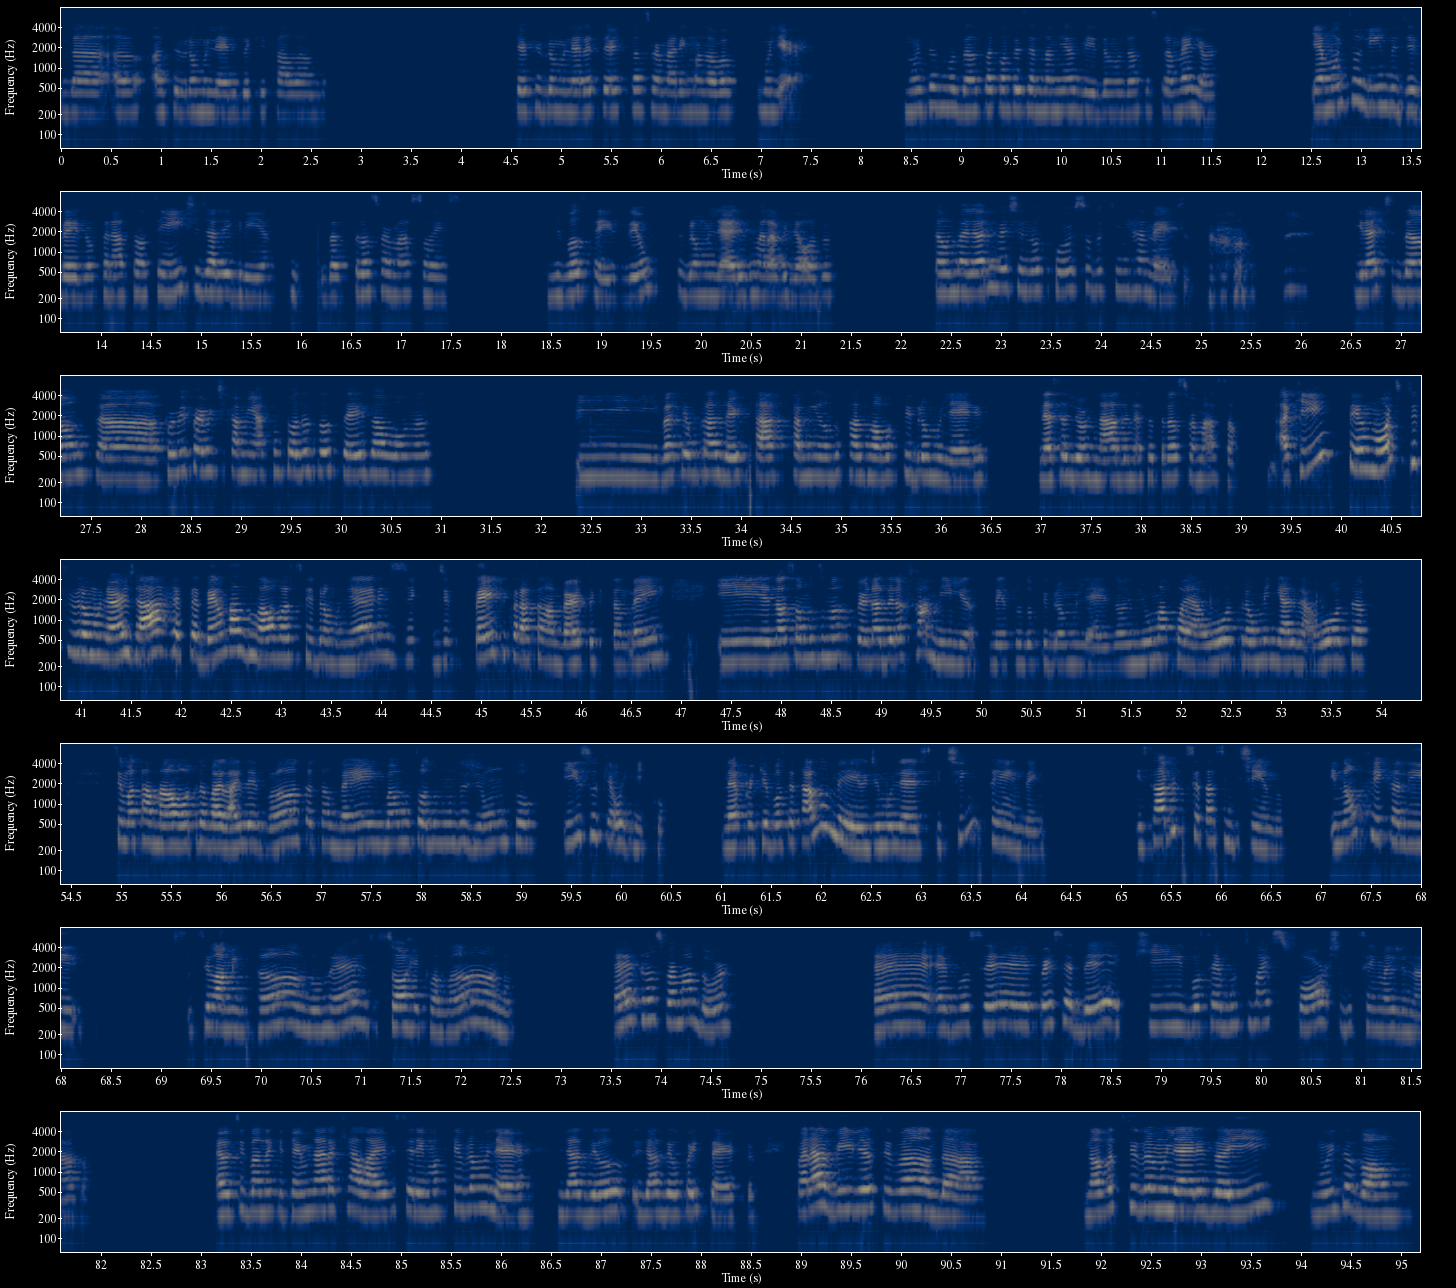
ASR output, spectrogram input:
da as fibra mulheres aqui falando. Ser fibra mulher é ser transformar em uma nova mulher muitas mudanças acontecendo na minha vida, mudanças para melhor. E é muito lindo de ver, meu coração se enche de alegria das transformações de vocês, viu? Fibra Mulheres maravilhosas. Então, melhor investir no curso do que em remédios. Gratidão pra, por me permitir caminhar com todas vocês, alunas. E vai ser um prazer estar caminhando com as novas Fibra Mulheres nessa jornada, nessa transformação. Aqui tem um monte de fibromulher já recebendo as novas fibromulheres de, de peito e coração aberto aqui também. E nós somos uma verdadeira família dentro do Fibromulheres, onde uma apoia a outra, uma engaja a outra. Se uma tá mal, a outra vai lá e levanta também. Vamos todo mundo junto. Isso que é o rico, né? Porque você tá no meio de mulheres que te entendem e sabe o que você tá sentindo e não fica ali se lamentando, né? Só reclamando. É transformador. É, é você perceber que você é muito mais forte do que você imaginava. É o Silvana aqui, terminar aqui a live, serei uma fibra mulher. Já deu, já deu, foi certo. Maravilha, Silvanda! Novas fibra mulheres aí, muito bom.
